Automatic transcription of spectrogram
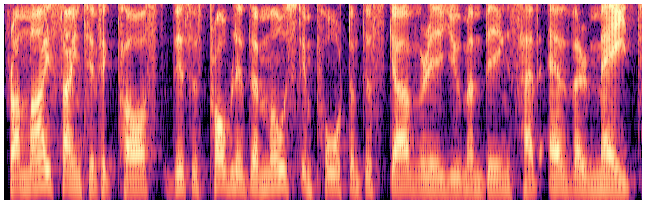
from my scientific past, this is probably the most important discovery human beings have ever made,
